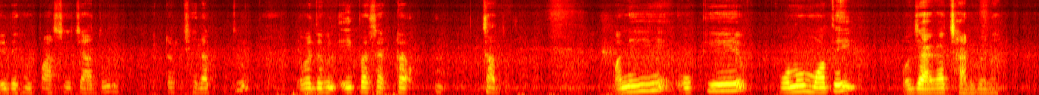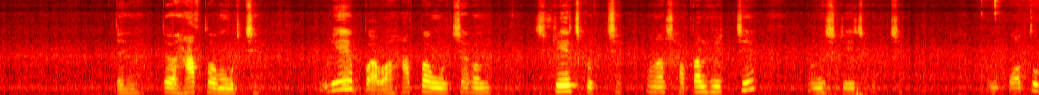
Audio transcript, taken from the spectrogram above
এই দেখুন, পাশে চাদর, একটা ছেঁড়া পুতুল, এবার দেখুন এই পাশে একটা চাদর। মানে ওকে কোনো মতেই ও জায়গা ছাড়বে না। দেখুন, তো হাত পা মুড়ছে। ওরে বাবা, হাত পা মুড়ছে এখন। স্ট্রেচ করছে। ওনার সকাল হচ্ছে, উনি স্ট্রেচ করছে। উনি কত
